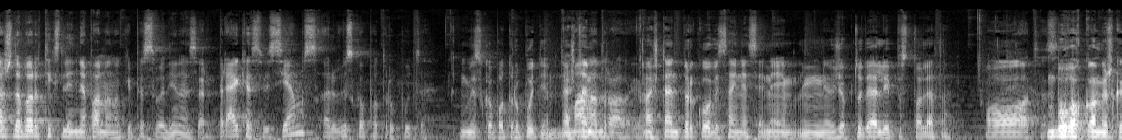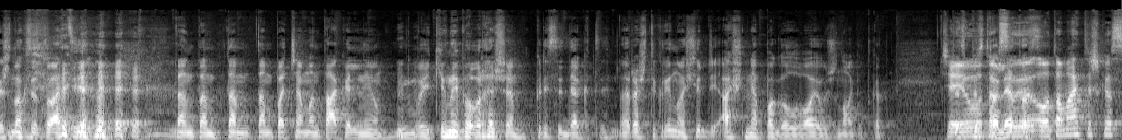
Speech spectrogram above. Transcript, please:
aš dabar tiksliai nepamenu, kaip jis vadinasi. Ar prekes visiems, ar visko po truputį. Visko po truputį. Aš Man ten, atrodo, jo. Aš ten pirkau visai neseniai mm, žiaptuvėlį į pistoletą. O, tas. Buvo komiška, žinok, situacija. Ten tam, tam, tam pačiam antakalniu vaikinai paprašė prisidegti. Ir aš tikrai nuoširdžiai, aš nepagalvojau, žinokit, kad Čia jau toks pistoletas- automatiškas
